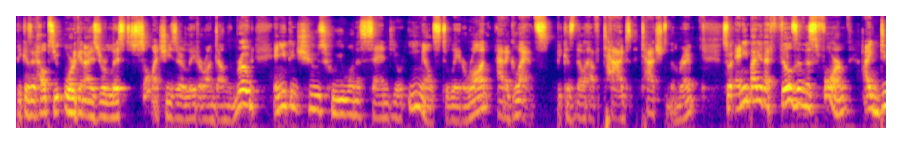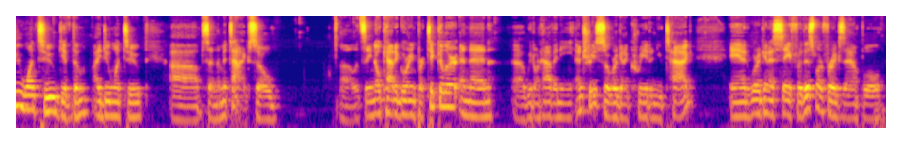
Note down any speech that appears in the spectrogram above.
because it helps you organize your list so much easier later on down the road. And you can choose who you want to send your emails to later on at a glance because they'll have tags attached to them, right? So anybody that fills in this form, I do want to give them, I do want to uh, send them a tag. So uh, let's say no category in particular, and then uh, we don't have any entries, so we're going to create a new tag. And we're going to say for this one, for example,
